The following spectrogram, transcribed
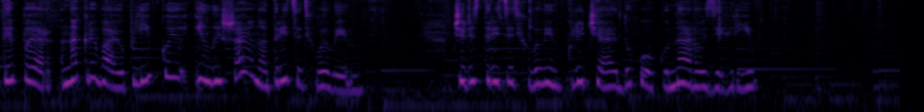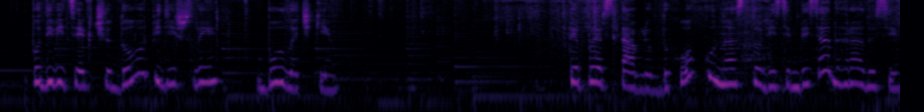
Тепер накриваю плівкою і лишаю на 30 хвилин. Через 30 хвилин включаю духовку на розігрів. Подивіться, як чудово підійшли булочки. Тепер ставлю в духовку на 180 градусів.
